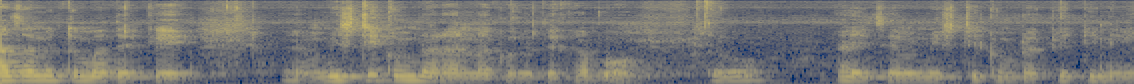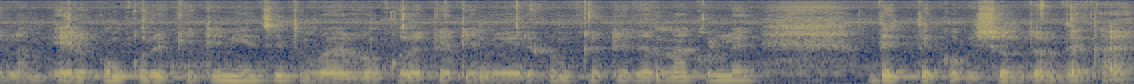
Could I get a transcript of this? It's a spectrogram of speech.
আজ আমি তোমাদেরকে মিষ্টি কুমড়া রান্না করে দেখাবো। তো এই যে আমি মিষ্টি কুমড়া কেটে নিয়ে এলাম, এরকম করে কেটে নিয়েছি, তোমরা এরকম করে কেটে নিও, এরকম কেটে রান্না করলে দেখতে খুবই সুন্দর দেখায়।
